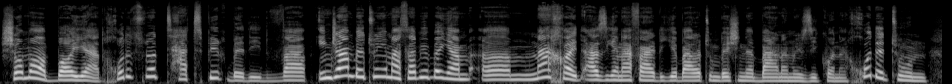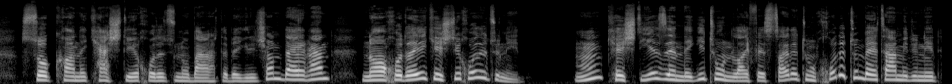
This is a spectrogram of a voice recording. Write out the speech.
شما باید خودتون رو تطبیق بدید و اینجا هم بهتون یه بگم نخواهید از یه نفر دیگه براتون بشینه برنامه ریزی کنه خودتون سکان کشتی خودتون رو بر بگیرید. چون دقیقا ناخدای کشتی خودتونید. کشتی زندگیتون lifestyle تون خودتون بهتر می‌دونید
